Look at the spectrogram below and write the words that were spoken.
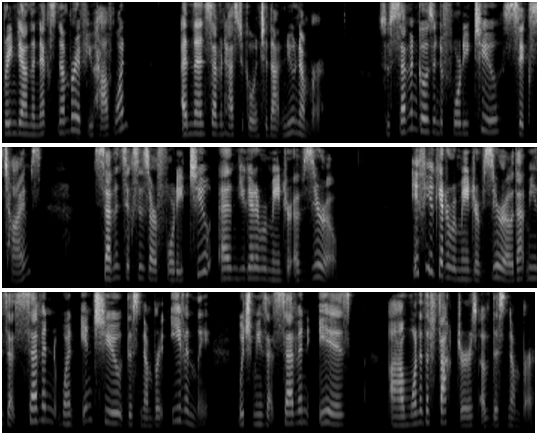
Bring down the next number if you have one and then 7 has to go into that new number. So 7 goes into 42 six times. 7 sixes are 42 and you get a remainder of 0. If you get a remainder of 0, that means that 7 went into this number evenly, which means that 7 is uh, one of the factors of this number.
